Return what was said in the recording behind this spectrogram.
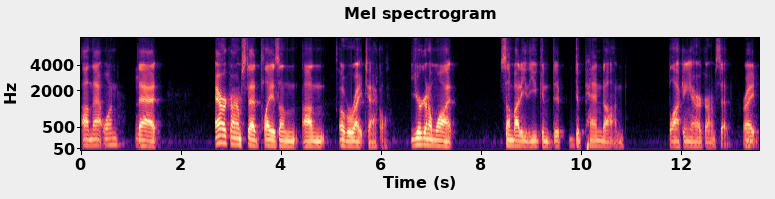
on that one Mhm. that Arik Armstead plays on on over right tackle. You're going to want somebody that you can de- depend on blocking Arik Armstead, right?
